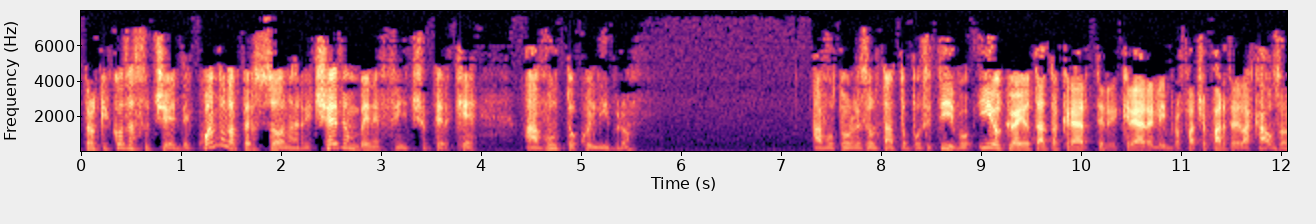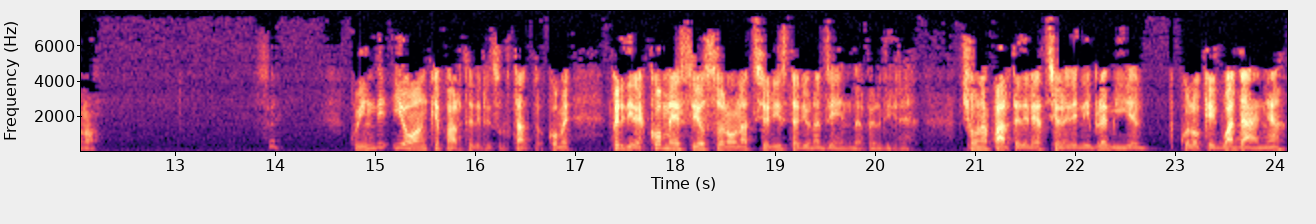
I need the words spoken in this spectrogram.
Però che cosa succede? Quando la persona riceve un beneficio perché ha avuto quel libro, ha avuto un risultato positivo, io che ho aiutato a creare, il libro, faccio parte della causa o no? Sì. Quindi io ho anche parte del risultato, come, per dire, come se io sono un azionista di un'azienda, per dire. C'è una parte delle azioni del libro è mia, quello che guadagna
